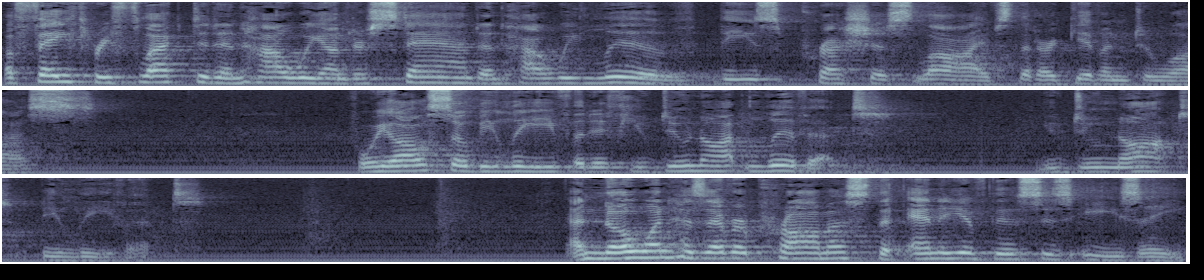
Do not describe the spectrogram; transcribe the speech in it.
a faith reflected in how we understand and how we live these precious lives that are given to us. For we also believe that if you do not live it, you do not believe it. And no one has ever promised that any of this is easy.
